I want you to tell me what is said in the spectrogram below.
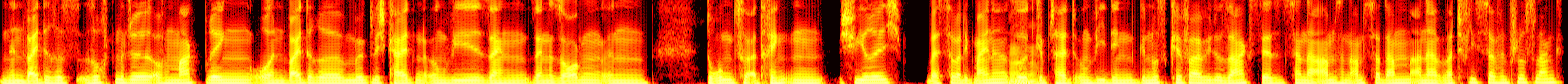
Ein weiteres Suchtmittel auf den Markt bringen und weitere Möglichkeiten irgendwie sein, seine Sorgen in Drogen zu ertränken, schwierig. Weißt du, was ich meine? So, Mhm. es gibt halt irgendwie den Genusskiffer, wie du sagst, der sitzt dann da abends in Amsterdam an der, was fließt da für ein Fluss lang?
